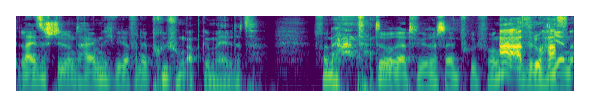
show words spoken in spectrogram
leise, still und heimlich wieder von der Prüfung abgemeldet. Von der Motorradführerscheinprüfung. Ah, also du hast. Ja,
